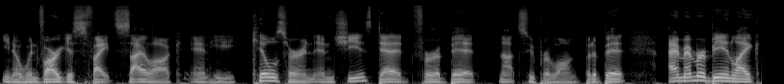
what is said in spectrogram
you know, when Vargas fights Psylocke and he kills her and, and she is dead for a bit, not super long, but a bit. I remember being like,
